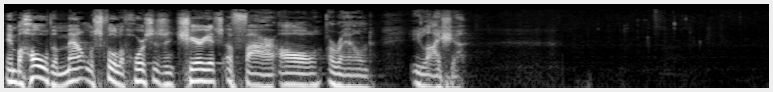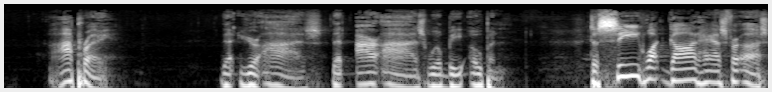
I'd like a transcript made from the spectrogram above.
And behold, the mountain was full of horses and chariots of fire all around Elisha. I pray that your eyes, that our eyes will be open to see what God has for us.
